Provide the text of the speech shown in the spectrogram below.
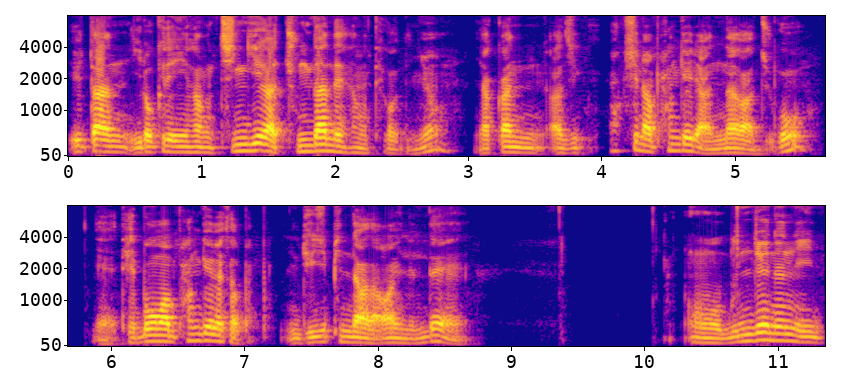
일단 이렇게 된 이상 징계가 중단된 상태거든요. 약간 아직 확실한 판결이 안 나가지고 네, 대법원 판결에서 뒤집힌다고 나와 있는데 어, 문제는 이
